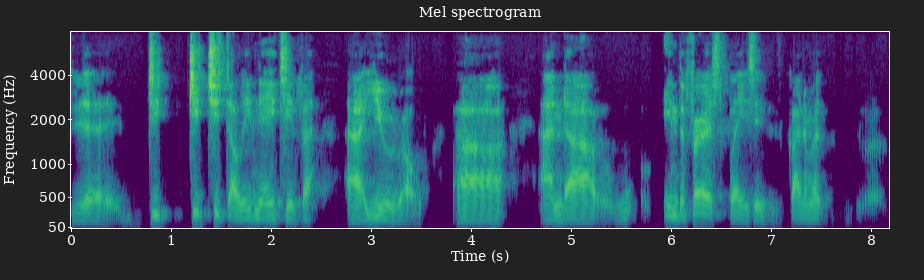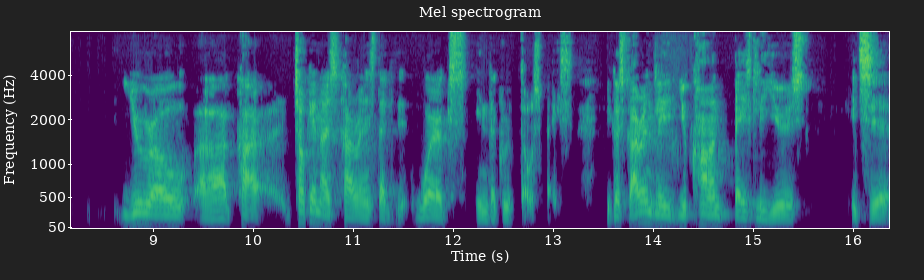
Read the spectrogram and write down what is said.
the di- digitally native uh, euro, uh, and uh, in the first place, it's kind of a euro uh, car- tokenized currency that works in the crypto space because currently you can't basically use it's uh,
